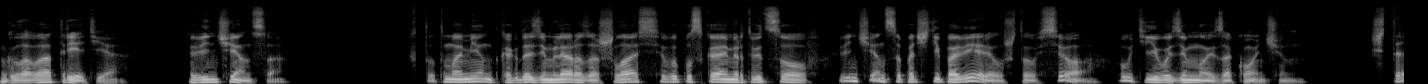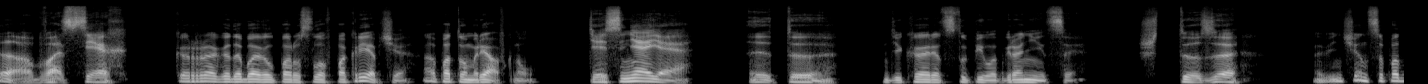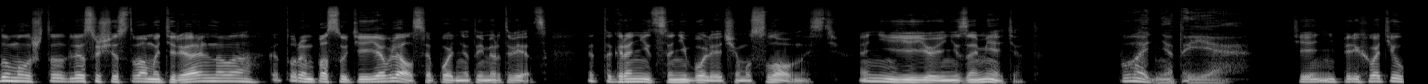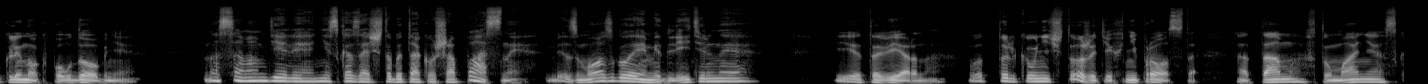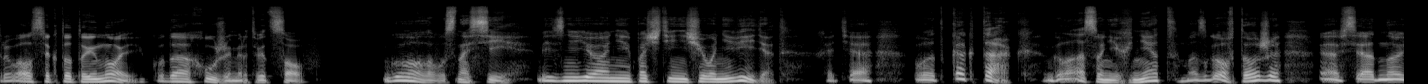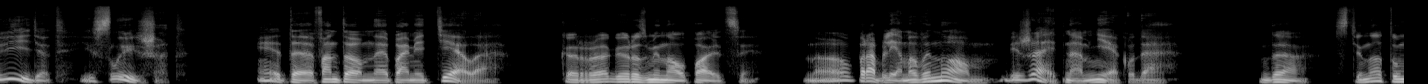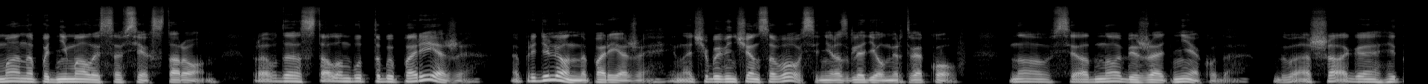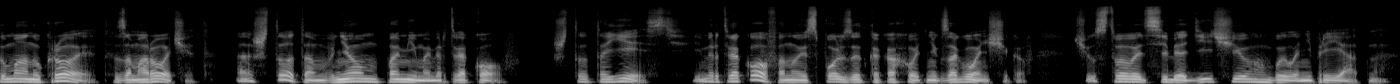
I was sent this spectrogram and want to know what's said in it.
Глава третья. Винченцо. В тот момент, когда земля разошлась, выпуская мертвецов, Винченцо почти поверил, что все, путь его земной закончен. «Чтоб вас всех!» Карага добавил пару слов покрепче, а потом рявкнул. «Теснее!» «Это...» Дикарь отступил от границы. «Что за...» А Винченцо подумал, что для существа материального, которым по сути и являлся поднятый мертвец, эта граница не более чем условность. Они ее и не заметят. «Поднятые...» Тень перехватил клинок поудобнее. «На самом деле, не сказать, чтобы так уж опасны. Безмозглые, медлительные...» И это верно. Вот только уничтожить их непросто — а там, в тумане, скрывался кто-то иной, куда хуже мертвецов. «Голову сноси. Без нее они почти ничего не видят. Хотя вот как так? Глаз у них нет, мозгов тоже, а все одно видят и слышат». «Это фантомная память тела». Карага разминал пальцы. «Но проблема в ином. Бежать нам некуда». Да, Стена тумана поднималась со всех сторон. Правда, стал он будто бы пореже, определенно пореже, иначе бы Винченцо вовсе не разглядел мертвяков. Но все одно бежать некуда. Два шага, и туман укроет, заморочит. А что там в нем помимо мертвяков? Что-то есть, и мертвяков оно использует как охотник загонщиков. Чувствовать себя дичью было неприятно.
